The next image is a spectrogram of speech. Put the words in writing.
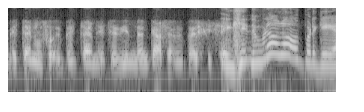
me están, me están este, viendo en casa, me parece. no, no, porque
